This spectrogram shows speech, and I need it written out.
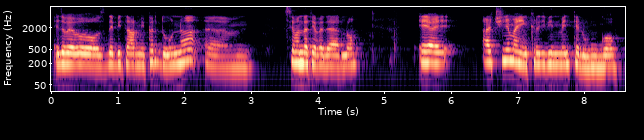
e dovevo sdebitarmi per Dune, ehm, siamo andati a vederlo. E eh, al cinema è incredibilmente lungo.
